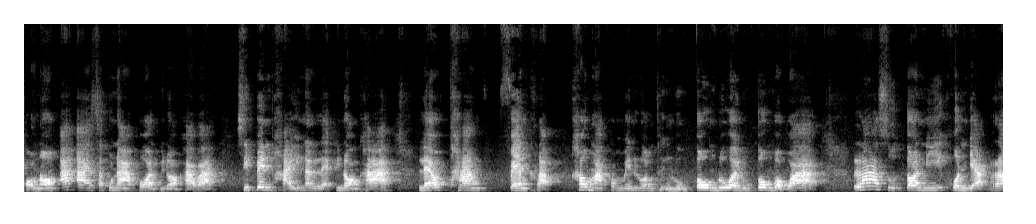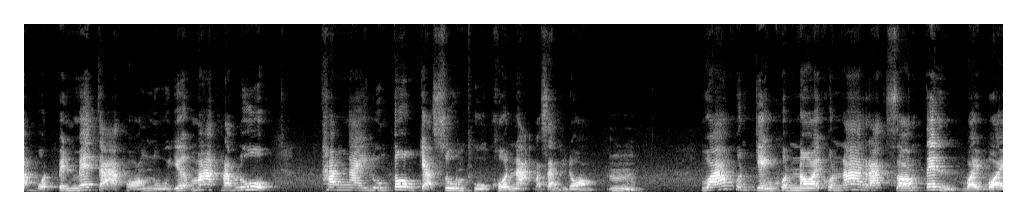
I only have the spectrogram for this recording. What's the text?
ของน้องอาอายสกุณาพรพี่น้องคะว่า สิเป็นไผนั่นแหละพี่น้องคะแล้วทางแฟนคลับเข้ามาคอมเมนต์รวมถึงลุงโต้งด้วยลุงโต้งบอกว่า ล่าสุดตอนนี้คนอยากรับบทเป็นแม่จ๋าของหนูเยอะมากครับลูกทำไงลุงโต้งจะซูมถูกคนน่ะมาสั่นพี่น้อง อืม ว้าวคนเก่งคนน้อยคนน่ารักซ้อมเต้นบ่อย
